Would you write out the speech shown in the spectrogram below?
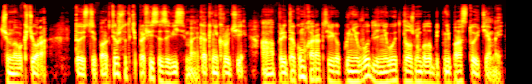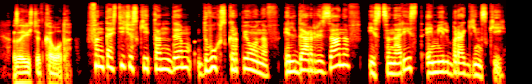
чем на актера. То есть актер все-таки профессия зависимая, как ни крути. А при таком характере, как у него, для него это должно было быть непростой темой, зависеть от кого-то. Фантастический тандем двух скорпионов Эльдар Рязанов и сценарист Эмиль Брагинский.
